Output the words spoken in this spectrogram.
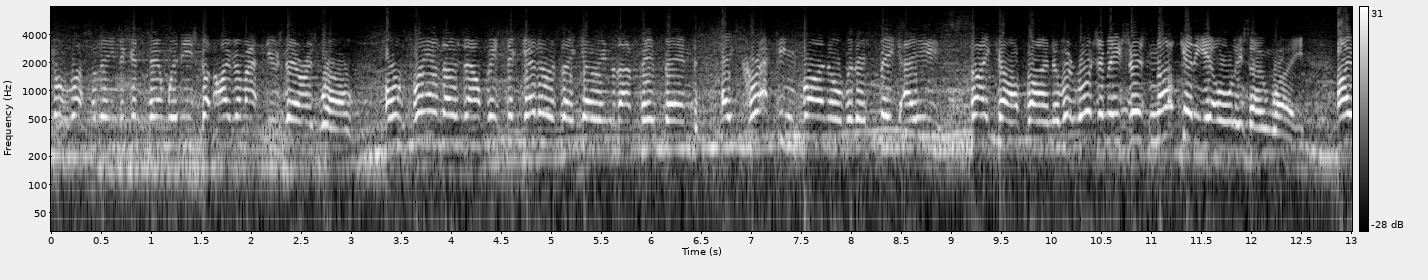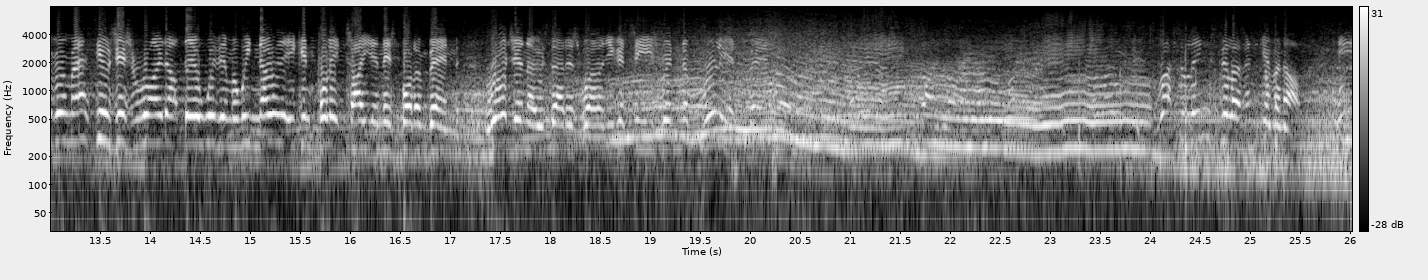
that got Russell Ing to contend with, he's got Ivor Matthews there as well. All three of those outfits together as they go into that pit bend. A cracking final for this big A sidecar final, but Roger Measor is not getting it all his own way. Ivor Matthews is right up there with him, and we know that he can pull it tight in this bottom bend. Roger knows that as well, and you can see he's ridden a brilliant bend. Russell Ing still hasn't given up. He's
